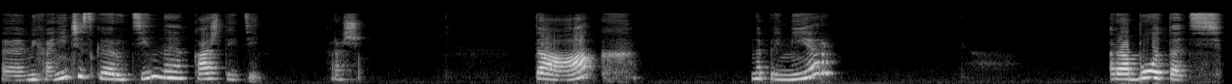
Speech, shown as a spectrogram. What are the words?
механическое, рутинное каждый день. Хорошо. Так, например, работать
